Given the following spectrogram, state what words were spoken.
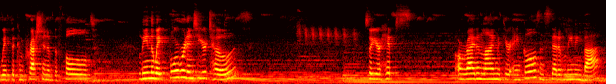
with the compression of the fold. Lean the weight forward into your toes so your hips are right in line with your ankles instead of leaning back.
